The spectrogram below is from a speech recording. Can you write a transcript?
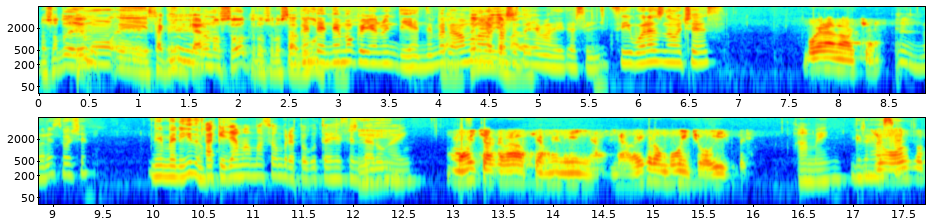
Nosotros debemos eh, sacrificar a nosotros, los Porque adultos. entendemos que ellos no entienden, ¿verdad? No, Vamos a ver paso esta llamada. llamadita, sí. Sí, buenas noches. Buenas noches. buenas noches. Bienvenido. Aquí llaman más hombres porque ustedes se sentaron ahí. Muchas gracias, mi niña. Me alegro mucho oírte. Amén. Yo oigo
